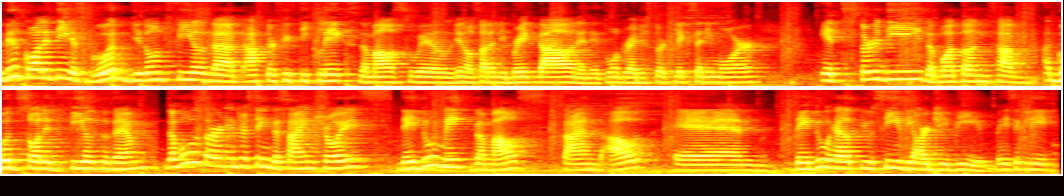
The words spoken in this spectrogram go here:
The build quality is good. You don't feel that after 50 clicks, the mouse will, you know, suddenly break down and it won't register clicks anymore. It's sturdy, the buttons have a good solid feel to them. The holes are an interesting design choice. They do make the mouse stand out and they do help you see the RGB. Basically,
